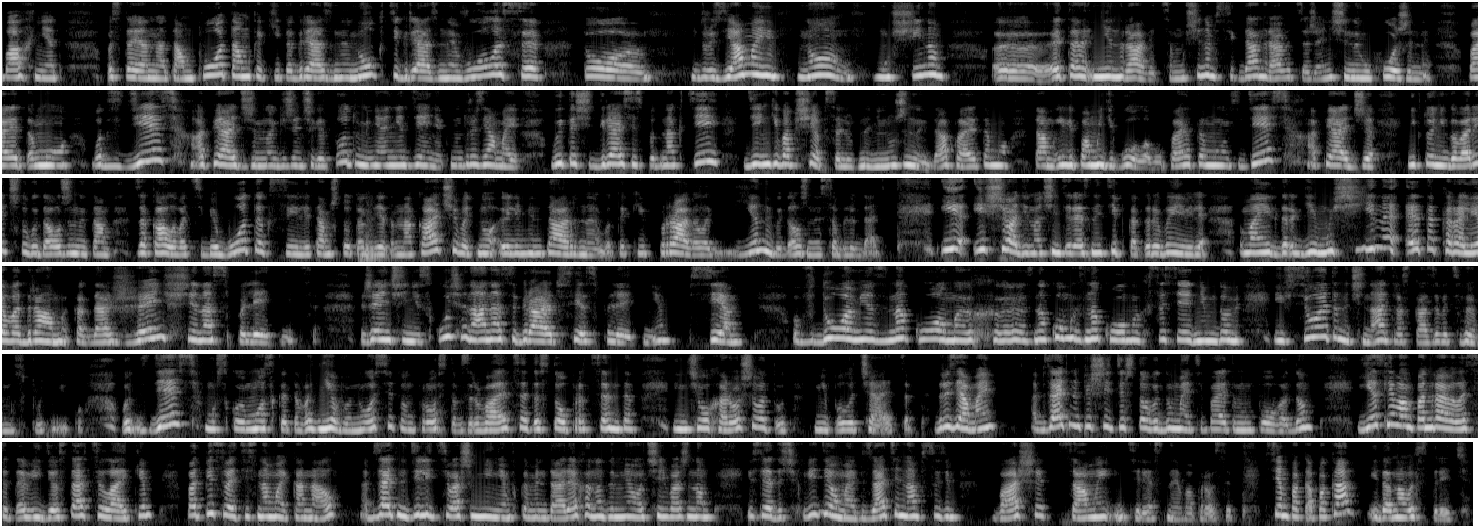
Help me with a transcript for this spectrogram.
пахнет постоянно там потом, какие-то грязные ногти, грязные волосы, то, друзья мои, но мужчинам это не нравится. Мужчинам всегда нравятся женщины ухоженные. Поэтому вот здесь, опять же, многие женщины говорят, вот у меня нет денег. Ну, друзья мои, вытащить грязь из-под ногтей, деньги вообще абсолютно не нужны, да, поэтому там, или помыть голову. Поэтому здесь, опять же, никто не говорит, что вы должны там закалывать себе ботокс или там что-то где-то накачивать, но элементарные вот такие правила гигиены вы должны соблюдать. И еще один очень интересный тип, который выявили мои дорогие мужчины, это королева драмы, когда женщина-сплетница. Женщине скучно, она собирает все сплетни, все в доме знакомых, э, знакомых знакомых в соседнем доме. И все это начинает рассказывать своему спутнику. Вот здесь мужской мозг этого не выносит, он просто взрывается, это сто процентов, и ничего хорошего тут не получается. Друзья мои, Обязательно пишите, что вы думаете по этому поводу. Если вам понравилось это видео, ставьте лайки, подписывайтесь на мой канал. Обязательно делитесь вашим мнением в комментариях, оно для меня очень важно. И в следующих видео мы обязательно обсудим ваши самые интересные вопросы. Всем пока-пока и до новых встреч!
